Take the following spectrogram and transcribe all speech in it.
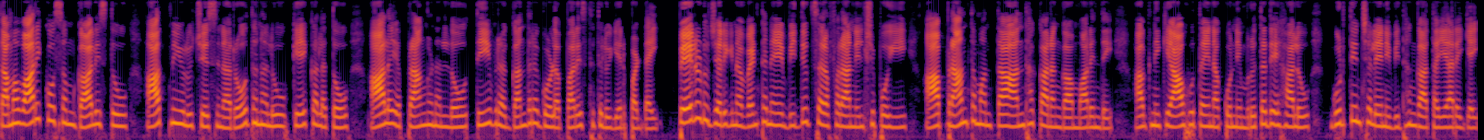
తమ వారి కోసం గాలిస్తూ ఆత్మీయులు చేసిన రోదనలు కేకలతో ఆలయ ప్రాంగణంలో తీవ్ర గందరగోళ పరిస్థితులు ఏర్పడ్డాయి. పేలుడు జరిగిన వెంటనే విద్యుత్ సరఫరా నిలిచిపోయి ఆ ప్రాంతమంతా అంధకారంగా మారింది. అగ్నికి ఆహుతైన కొన్ని మృతదేహాలు గుర్తించలేని విధంగా తయారయ్యాయి.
